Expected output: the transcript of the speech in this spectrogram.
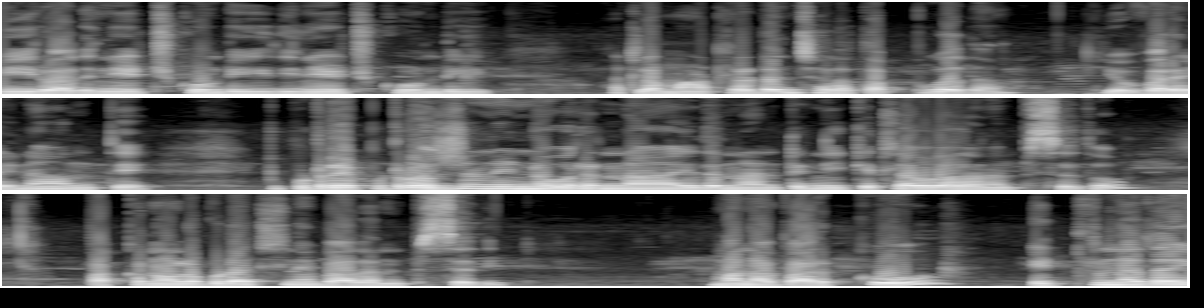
మీరు అది నేర్చుకోండి ఇది నేర్చుకోండి అట్లా మాట్లాడడం చాలా తప్పు కదా. ఎవరైనా అంతే. ఇప్పుడు రేపటి రోజున నిన్న ఎవరన్నా ఏదన్నా అంటే నీకు ఎట్లా బాధ అనిపిస్తుందో పక్కన వాళ్ళకు కూడా అట్లనే బాధ అనిపిస్తుంది. మన వర్క్ ఎట్లున్నది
